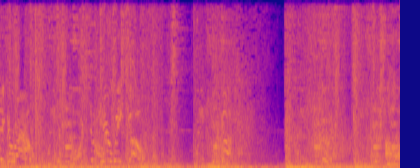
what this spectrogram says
Stick around! Here we go! Look up! Oh.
